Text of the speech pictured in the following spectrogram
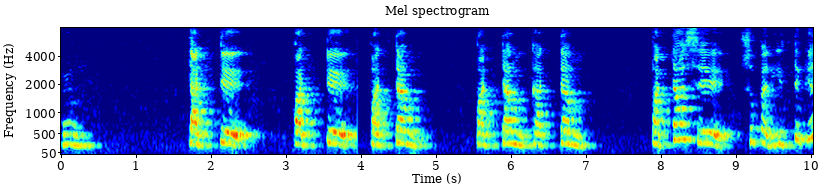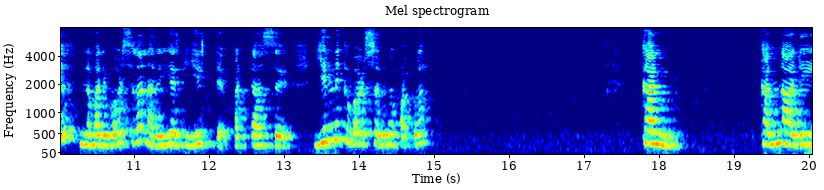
ம். தட்டு பட்டு பட்டம் பட்டம் கட்டம் பட்டாசு சூப்பர் இட்டுக்கு இந்த மாதிரி வேர்ட்ஸ் எல்லாம் நிறைய இருக்கு. இட்டு பட்டாசு இன்னுக்கு வேர்ட்ஸ் சொல்லுங்க பார்க்கலாம். கண் கண்ணாடி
